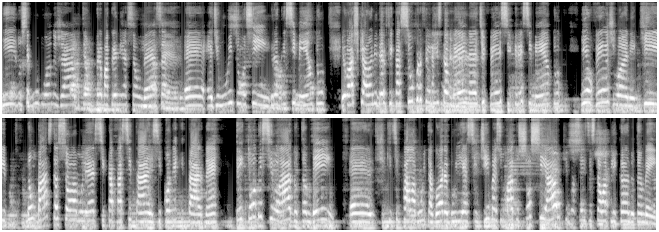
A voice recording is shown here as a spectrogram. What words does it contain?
E no segundo ano já obter uma premiação dessa é, é de muito assim, engrandecimento. Eu acho que a Anne deve ficar super feliz também também, né, de ver esse crescimento. E eu vejo, Anne, que não basta só a mulher se capacitar e se conectar, né? Tem todo esse lado também é, que se fala muito agora do ISD, mas o lado social que vocês estão aplicando também,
